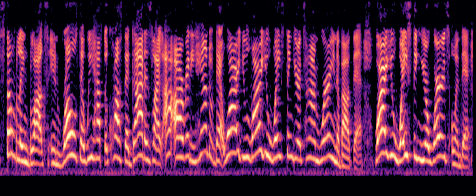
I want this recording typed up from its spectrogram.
stumbling blocks and roads that we have to cross that God is like, I already handled that. Why are you, why are you wasting your time worrying about that? Why are you wasting your words on that?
